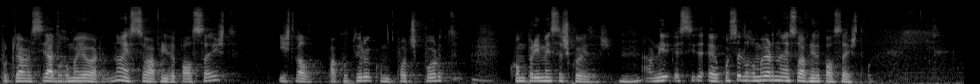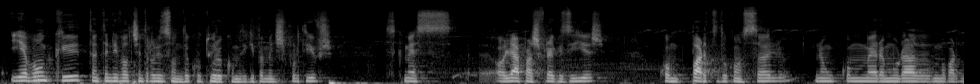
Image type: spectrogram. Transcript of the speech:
porque a cidade de Romaior não é só a Avenida Paulo VI, isto vale para a cultura, como para o desporto, como para imensas coisas. Uhum. Avenida, o Conselho de Romaior não é só a Avenida Paulo VI. E é bom que, tanto a nível de centralização da cultura como de equipamentos esportivos, se comece a olhar para as freguesias como parte do Conselho e não como mera morada de uma parte,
